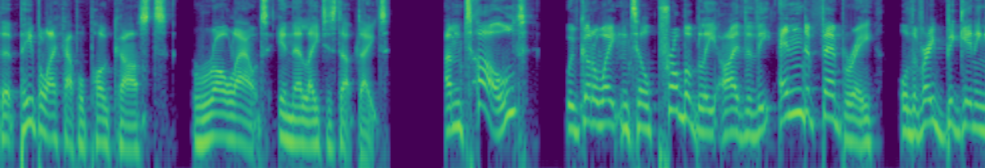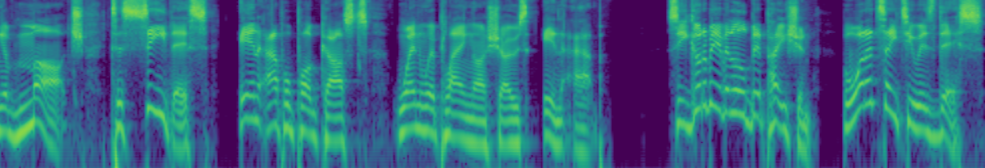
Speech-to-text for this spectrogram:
that people like Apple Podcasts roll out in their latest updates. I'm told we've got to wait until probably either the end of February or the very beginning of March to see this in Apple Podcasts when we're playing our shows in app. So you've got to be a little bit patient. But what I'd say to you is this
